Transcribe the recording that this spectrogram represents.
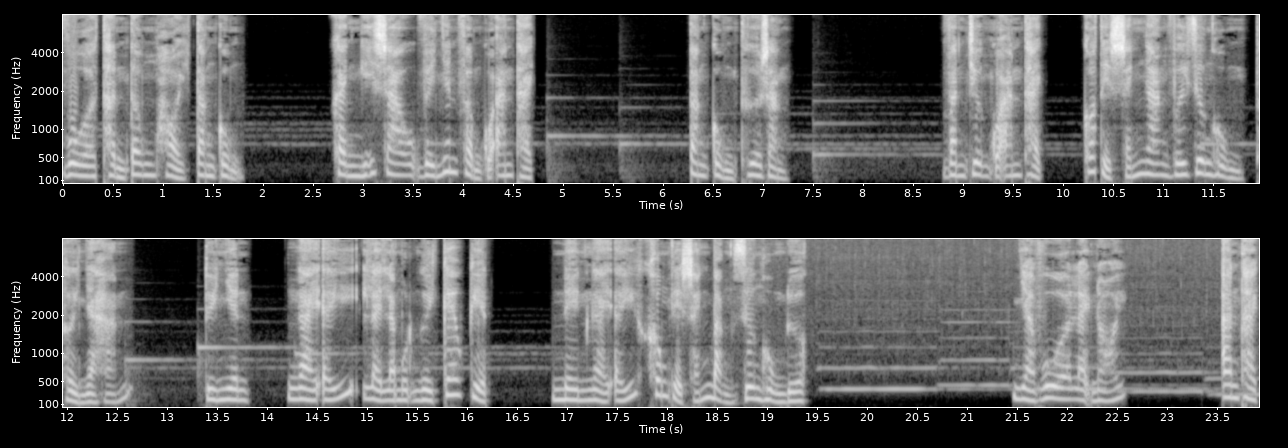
vua Thần Tông hỏi Tăng Củng, Khanh nghĩ sao về nhân phẩm của An Thạch? Tăng Củng thưa rằng, văn chương của An Thạch có thể sánh ngang với Dương Hùng thời nhà Hán. Tuy nhiên, ngài ấy lại là một người keo kiệt, nên ngài ấy không thể sánh bằng Dương Hùng được. Nhà vua lại nói, An Thạch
